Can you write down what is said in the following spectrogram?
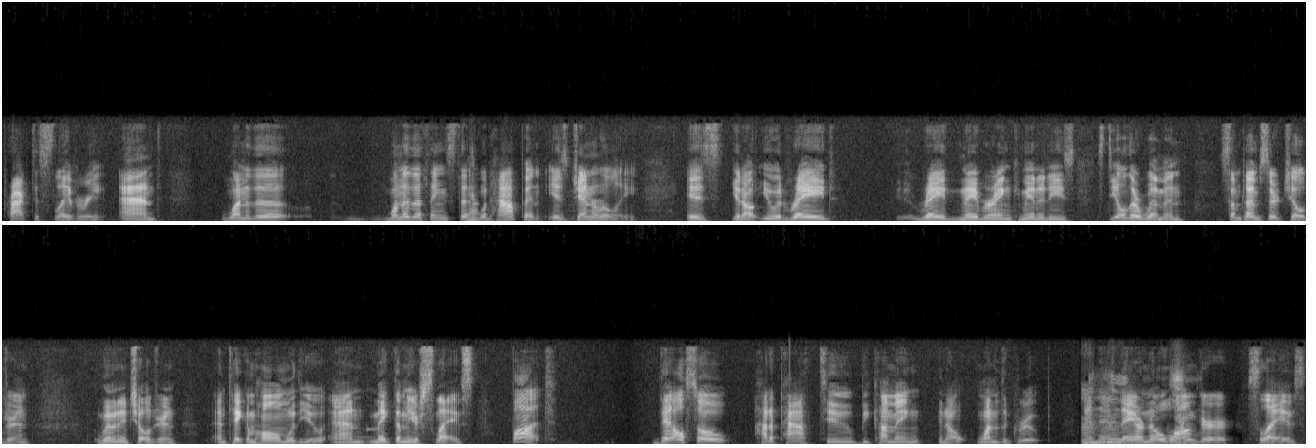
practiced slavery, and one of the one of the things that Yeah. would happen is generally is you know you would raid raid neighboring communities, steal their women, sometimes their children, women and children, and take them home with you and make them your slaves. But they also had a path to becoming, you know, one of the group. And then Mhm. they are no Yeah. longer slaves.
